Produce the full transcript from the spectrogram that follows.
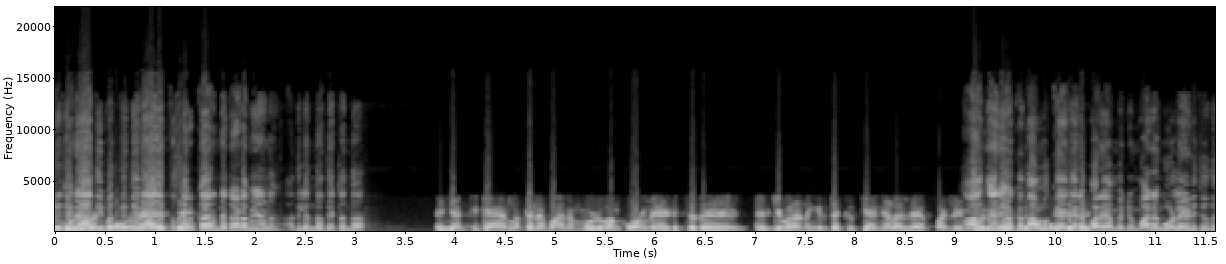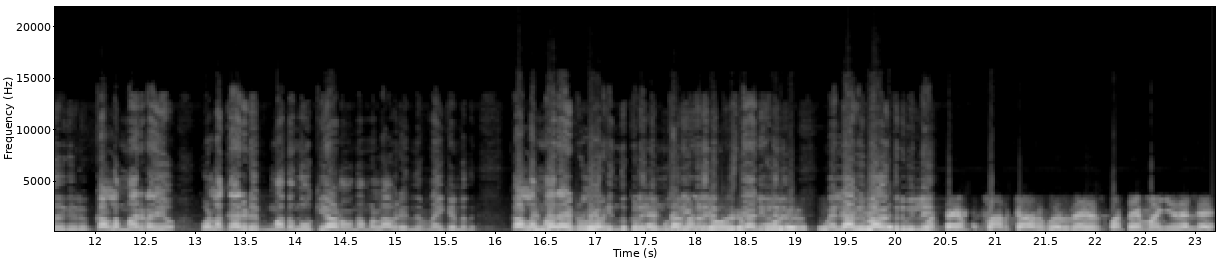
ഒരു ജനാധിപത്യ ജനായത്വ സർക്കാരിന്റെ കടമയാണ്. അതിലെന്താ തെറ്റെന്താ? ഞാൻ കേരളത്തിലെ വനം മുഴുവൻ കൊള്ളയടിച്ചത് ശരിക്കും പറയണമെങ്കിൽ ക്രിസ്ത്യാനികളല്ലേ? പള്ളി അങ്ങനെയൊക്കെ നമുക്ക് എങ്ങനെ പറയാൻ പറ്റും? വനം കൊള്ളയടിച്ചത് കള്ളന്മാരുടെയോ കൊള്ളക്കാരുടെയോ മതം നോക്കിയാണോ നമ്മൾ അവരെ നിർണയിക്കേണ്ടത് കള്ളന്മാരായിട്ടുള്ളവർ ഹിന്ദുക്കളിലും മുസ്ലിങ്ങളിലും ക്രിസ്ത്യാനികളിലും എല്ലാ വിഭാഗത്തിലും ഇല്ലേ? സർക്കാർ വെറുതെ പട്ടയം വാങ്ങിയതല്ലേ?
